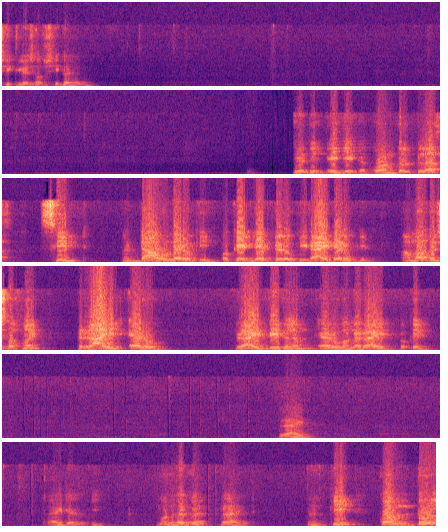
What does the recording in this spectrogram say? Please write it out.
শিখলে সব শেখা যাবে। ঠিক আছে এই যে এটা control plus shift down arrow key okay left arrow key right arrow key আমাদের সবসময় রাইট অ্যারো রাইট দিয়ে দিলাম অ্যারো মানে right okay right right arrow key মনে থাকবে? রাইট কি? কন্ট্রোল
